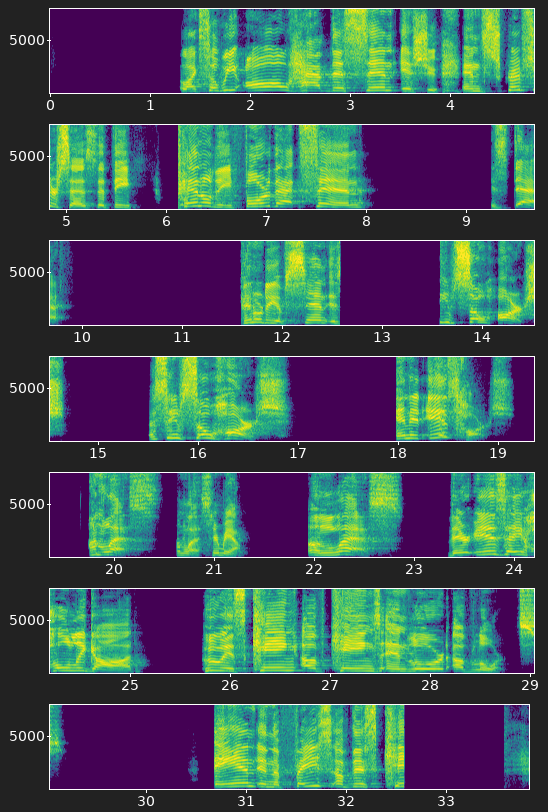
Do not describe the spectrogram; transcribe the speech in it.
Like, so we all have this sin issue. And scripture says that the penalty for that sin is death. Penalty of sin is seems so harsh. That seems so harsh. And it is harsh. Unless, unless, hear me out. Unless there is a holy God who is King of kings and Lord of lords. And in the face of this king,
